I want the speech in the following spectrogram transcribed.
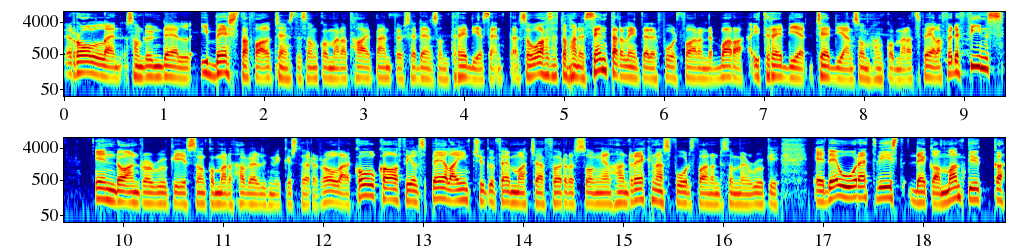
rollen som Lundell i bästa fall känns det som kommer att ha i Panthers är den som tredje center. Så oavsett om han är center eller inte är det fortfarande bara i tredje kedjan som han kommer att spela. För det finns ändå andra rookies som kommer att ha väldigt mycket större roller. Cole Caulfield spelade inte 25 matcher förra säsongen. Han räknas fortfarande som en rookie. Är det orättvist? Det kan man tycka.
